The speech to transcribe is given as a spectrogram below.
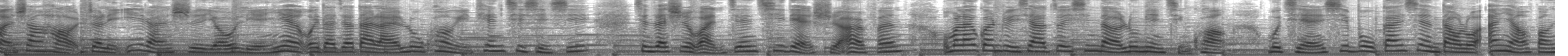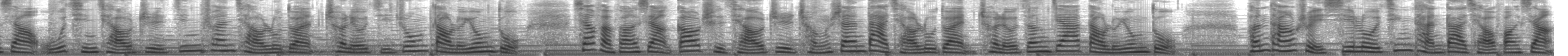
晚上好，这里依然是由连燕为大家带来路况与天气信息。现在是晚间七点十二分，我们来关注一下最新的路面情况。目前西部干线道路安阳方向吴琴桥至金川桥路段车流集中，道路拥堵；相反方向高尺桥至成山大桥路段车流增加，道路拥堵。彭塘水西路青潭大桥方向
